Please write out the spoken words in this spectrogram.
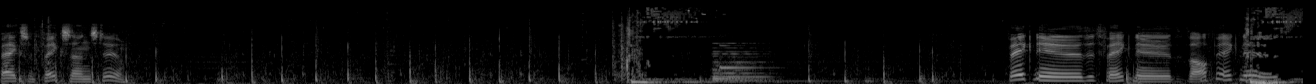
Bag some fake suns too. Fake news, it's fake news, it's all fake news.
